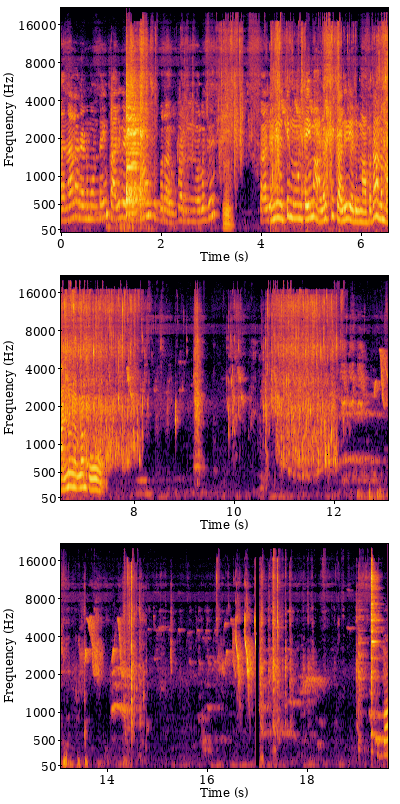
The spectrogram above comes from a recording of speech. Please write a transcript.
அதனால ரெண்டு மூணு டைம் கழுவி எடுக்கலாம் சூப்பரா இருக்கும். பாருங்க இந்த அளவுக்கு ம். கழுவி ஊற்றி மூணு டைம் அலசி கழுவி எடுக்கணும். அப்பதான் அந்த மண்ணுங்கெல்லாம் போகும். இப்போ.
